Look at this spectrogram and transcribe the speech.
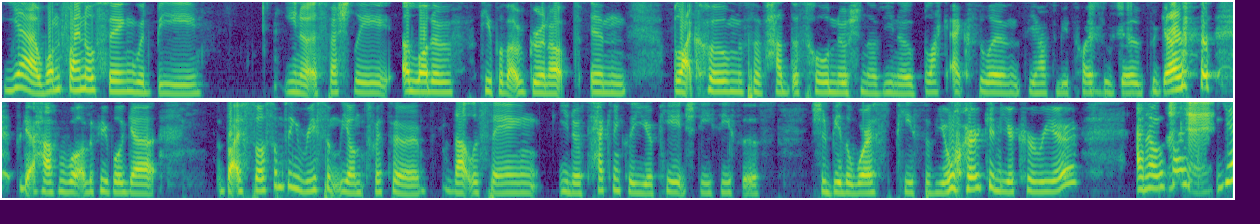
yeah, one final thing would be, you know, especially a lot of people that have grown up in black homes have had this whole notion of, you know, black excellence. You have to be twice as good to get to get half of what other people get. But I saw something recently on Twitter that was saying, you know, technically your PhD thesis should be the worst piece of your work in your career. And I was like, yeah,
